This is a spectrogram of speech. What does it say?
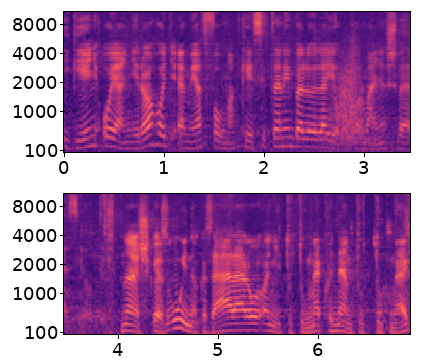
igény, olyannyira, hogy emiatt fognak készíteni belőle jogkormányos verziót is. Na és akkor az újnak az áráról annyit tudtunk meg, hogy nem tudtuk meg.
